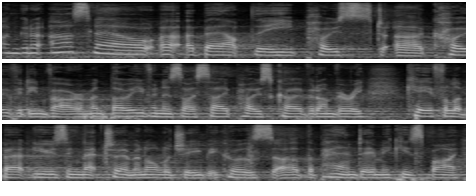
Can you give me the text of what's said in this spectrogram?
I'm going to ask now uh, about the post uh, environment, though, even as I say post COVID, I'm very careful about using that terminology because uh, the pandemic is by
